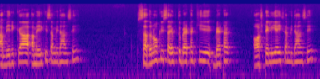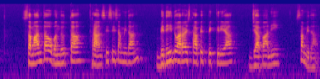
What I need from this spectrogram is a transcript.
अमेरिका, अमेरिकी संविधान से, सदनों की संयुक्त बैठक की, बैठक, ऑस्ट्रेलियाई संविधान से, समानता और बंधुत्ता फ्रांसीसी संविधान, विधि द्वारा स्थापित प्रक्रिया, जापानी संविधान।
